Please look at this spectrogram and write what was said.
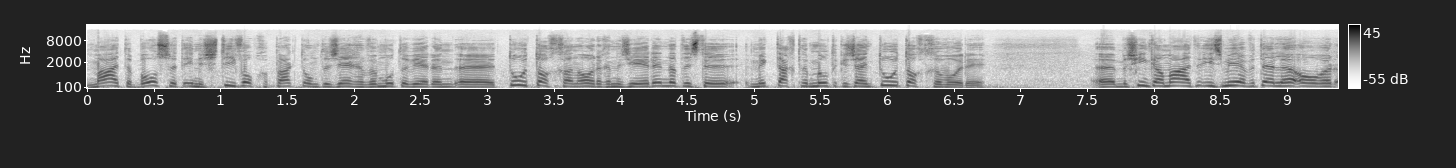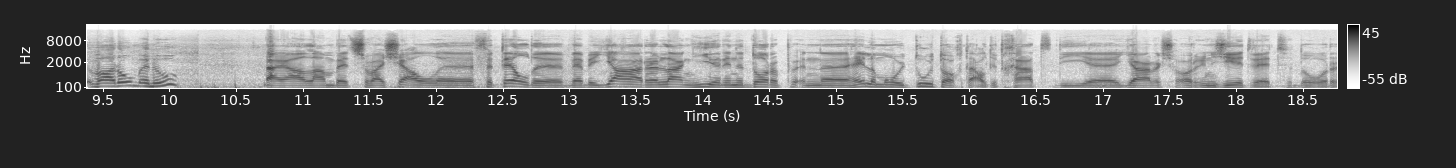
Maarten Bos het initiatief opgepakt om te zeggen we moeten weer een uh, toertocht gaan organiseren. En dat is de MIG 80 Multicuzijn toertocht geworden. Uh, misschien kan Maarten iets meer vertellen over waarom en hoe? Nou ja, Lambert, zoals je al vertelde, we hebben jarenlang hier in het dorp een hele mooie toertocht altijd gehad. Die jaarlijks georganiseerd werd door,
